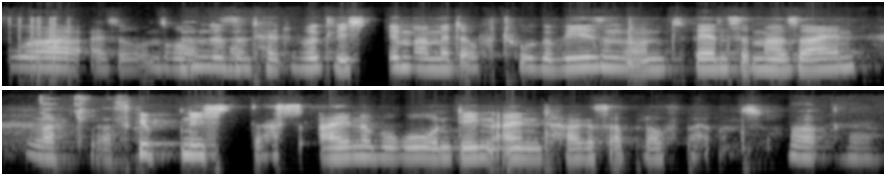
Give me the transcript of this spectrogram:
Tour. Also unsere Hunde sind halt wirklich immer mit auf Tour gewesen und werden es immer sein. Na klar. Es gibt nicht das eine Büro und den einen Tagesablauf bei uns. Ja, ja.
